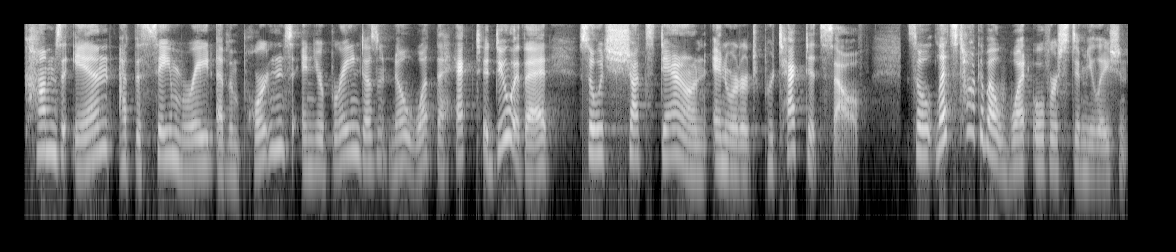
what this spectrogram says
comes in at the same rate of importance and your brain doesn't know what the heck to do with it, so it shuts down in order to protect itself. So let's talk about what overstimulation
